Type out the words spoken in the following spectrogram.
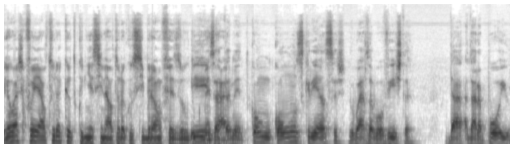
Eu acho que foi a altura que eu te conheci, na altura que o Cibrão fez o documentário. exatamente, com, com 11 crianças no bairro da Boa Vista, dar, a dar apoio.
